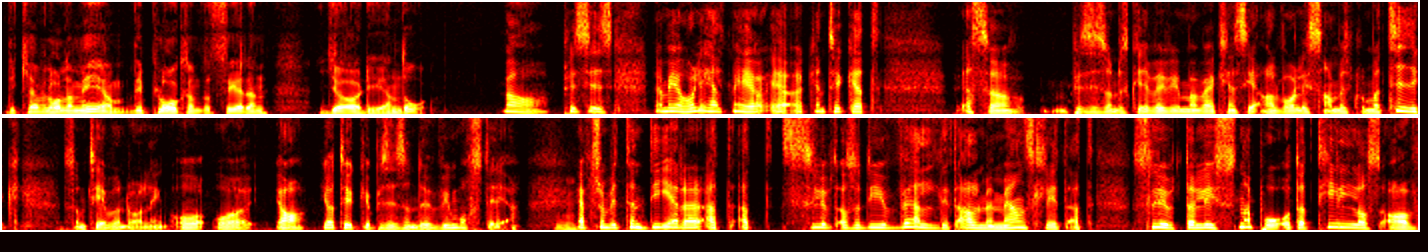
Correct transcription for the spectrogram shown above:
det kan jag väl hålla med om. Det är plågsamt att se den gör det ändå. Ja, precis. Nej, men jag håller helt med. Jag, jag, jag kan tycka att, alltså, precis som du skriver, vill man verkligen se allvarlig samhällsproblematik som tv-underhållning. Och, och ja, jag tycker precis som du, vi måste det. Mm. Eftersom vi tenderar att, att sluta, alltså det är ju väldigt allmänmänskligt att sluta lyssna på och ta till oss av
